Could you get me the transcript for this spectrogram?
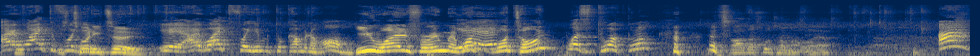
I wait for him. He's him. 22. Yeah, I wait for him to come home. You waited for him at Yeah. what, what time? Was 2 o'clock? That's, Oh, that's what time I left. ah?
